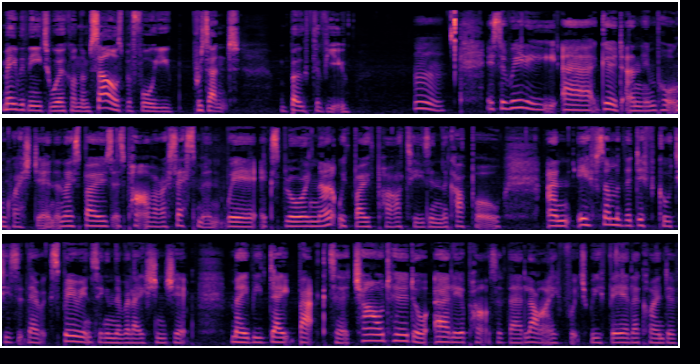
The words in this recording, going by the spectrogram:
maybe they need to work on themselves before you present both of you? Mm. It's a really uh, good and important question. And I suppose as part of our assessment, we're exploring that with both parties in the couple. And if some of the difficulties that they're experiencing in the relationship maybe date back to childhood or earlier parts of their life, which we feel are kind of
